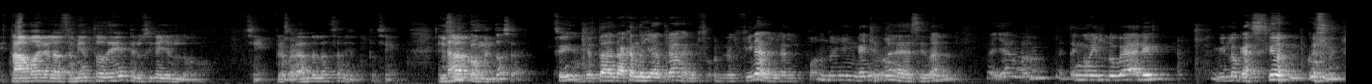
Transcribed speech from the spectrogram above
estábamos en el lanzamiento de Terusica y el Lobo, Sí, preparando el lanzamiento. sí. Yo Estaba sab- con Mendoza. Sí, yo estaba trabajando allá atrás, en el, en el final, en el fondo, ahí engañado. ¿Qué estás? Allá, man, tengo mis lugares, mi locación, con, mi-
